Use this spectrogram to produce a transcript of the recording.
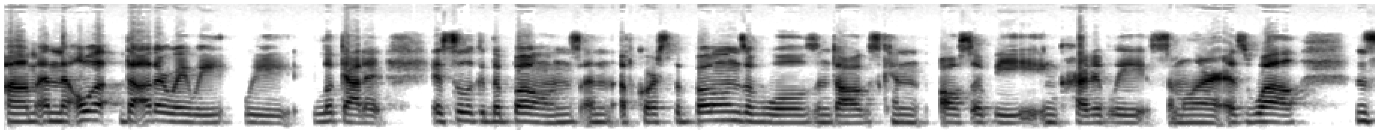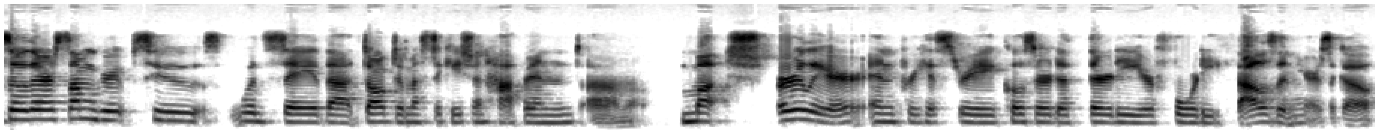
Um, and the, the other way we, we look at it is to look at the bones. And of course, the bones of wolves and dogs can also be incredibly similar as well. And so there are some groups who would say that dog domestication happened um, much earlier in prehistory, closer to 30 or 40,000 years ago.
